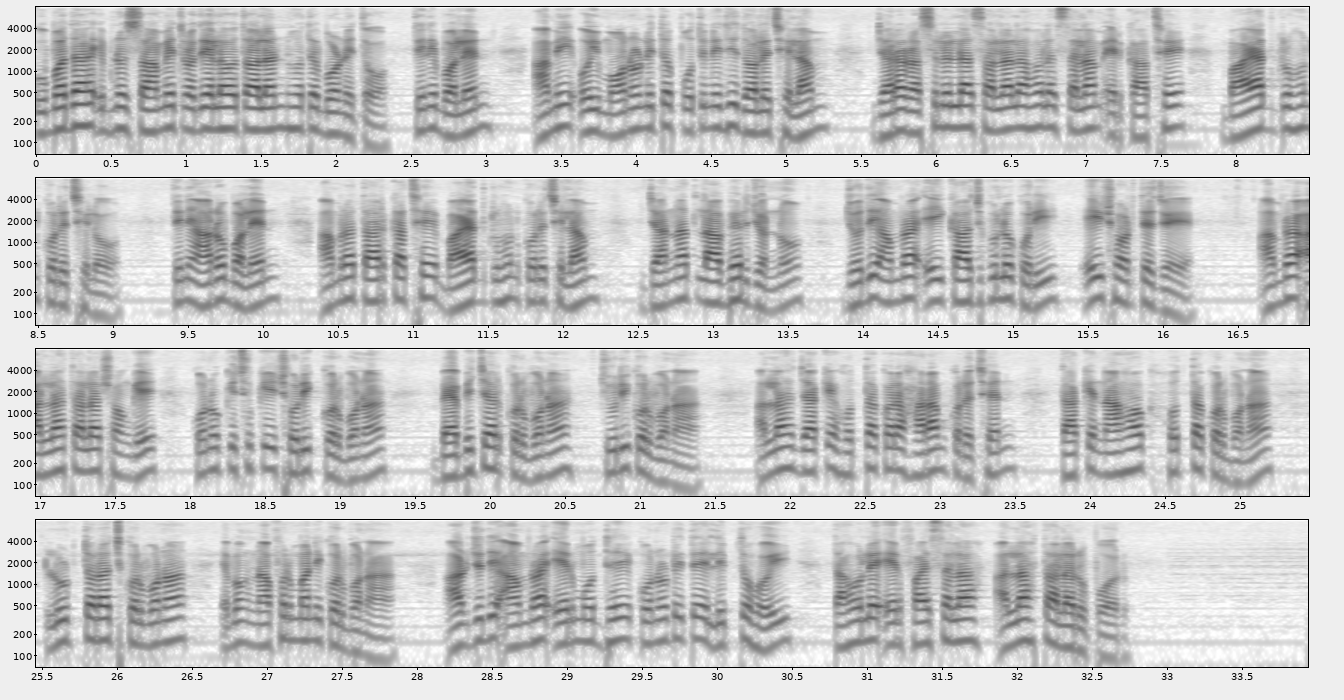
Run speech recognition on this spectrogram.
উবাদাহ ইবনু সামিত রদিয়াল্লাহ তাল্লাহ্ন হতে বর্ণিত। তিনি বলেন, আমি ওই মনোনীত প্রতিনিধি দলে ছিলাম যারা রসুলুল্লাহ সাল্লাহ সাল্লাম এর কাছে বায়াত গ্রহণ করেছিল। তিনি আরও বলেন, আমরা তার কাছে বায়াত গ্রহণ করেছিলাম জান্নাত লাভের জন্য, যদি আমরা এই কাজগুলো করি, এই শর্তে যে, আমরা আল্লাহ তালার সঙ্গে কোনো কিছুকেই শরিক করব না ব্যবিচার করব না, চুরি করব না। আল্লাহ যাকে হত্যা করা হারাম করেছেন, তাকে না হক হত্যা করব না, লুটতরাজ করব না এবং নাফরমানি করব না। আর যদি আমরা এর মধ্যে কোনোটিতে লিপ্ত হই তাহলে এর ফয়সালা আল্লাহ তালার উপর।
